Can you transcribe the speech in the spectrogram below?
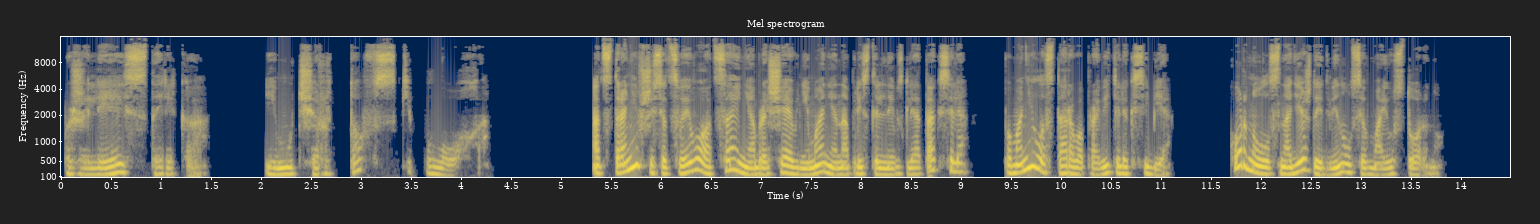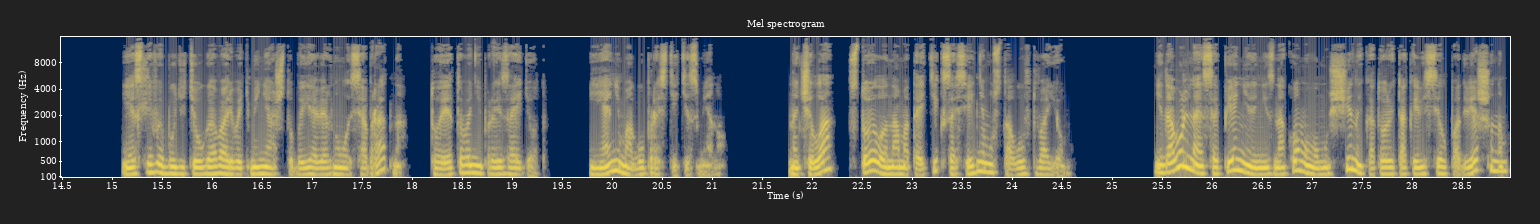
Пожалей старика. Ему чертовски плохо». Отстранившись от своего отца и не обращая внимания на пристальный взгляд Акселя, поманила старого правителя к себе. Корнуолл с надеждой двинулся в мою сторону. «Если вы будете уговаривать меня, чтобы я вернулась обратно, то этого не произойдет. И я не могу простить измену». Начала, стоило нам отойти к соседнему столу вдвоем. Недовольное сопение незнакомого мужчины, который так и висел подвешенным,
